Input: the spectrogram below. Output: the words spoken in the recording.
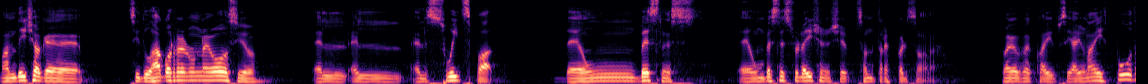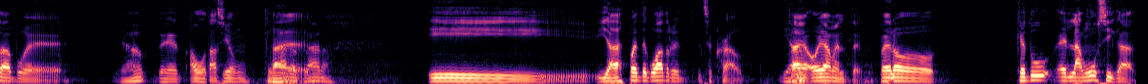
me han dicho que si tú vas a correr un negocio, el, el, el sweet spot de un business, de un business relationship son tres personas. Porque pues, si hay una disputa, pues Yup. de, a votación. Claro, Eh, claro. Y, y ya después de cuatro, it's a crowd. Ya. O sea, obviamente. Pero que tú, en la música,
